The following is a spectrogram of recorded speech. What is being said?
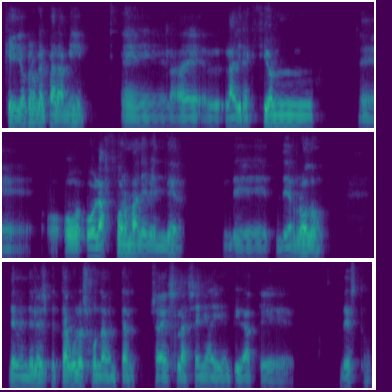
que yo creo que para mí eh, la, dirección eh, o, la forma de vender de, de Rodo de vender el espectáculo es fundamental. O sea, es la seña de identidad de, esto.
